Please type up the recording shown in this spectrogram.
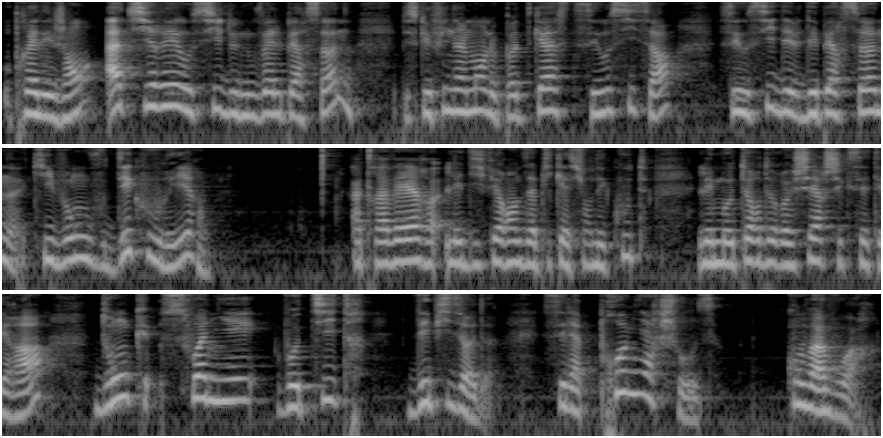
auprès des gens, attirer aussi de nouvelles personnes, puisque finalement le podcast c'est aussi ça, c'est aussi des, des, personnes qui vont vous découvrir à travers les différentes applications d'écoute, les moteurs de recherche, etc. Donc soignez vos titres d'épisodes. C'est la première chose qu'on va voir.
